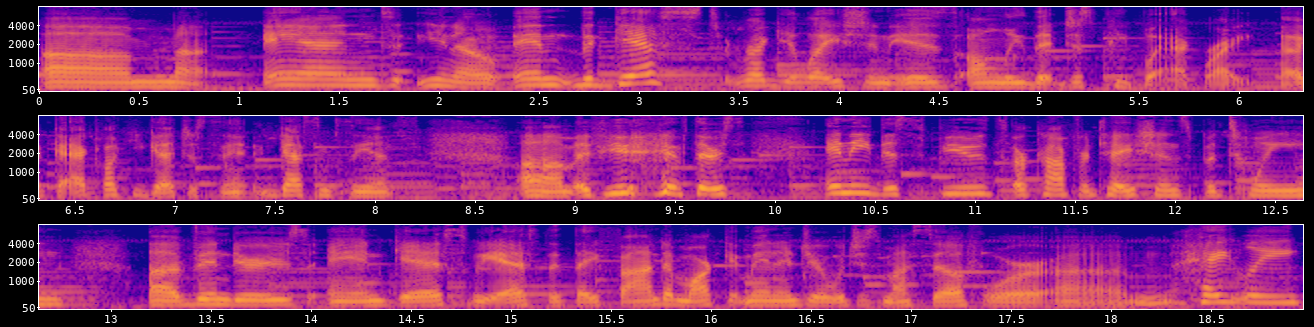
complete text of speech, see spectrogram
Um, and, you know, and the guest regulation is only that just people act right. act like you got, your, got some sense. Um, if you if there's any disputes or confrontations between uh, vendors and guests, we ask that they find a market manager, which is myself or um, Haley,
